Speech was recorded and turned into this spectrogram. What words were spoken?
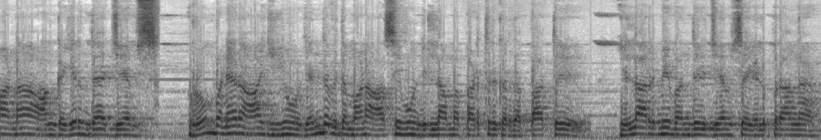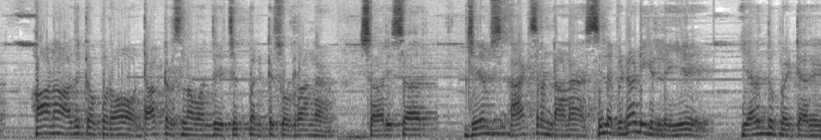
ஆனா அங்க இருந்த ஜேம்ஸ் ரொம்ப நேரம் ஆகியும் எந்த விதமான அசைவும் இல்லாம படுத்திருக்கிறத பார்த்து எல்லாருமே வந்து ஜேம்ஸை எழுப்புறாங்க. ஆனா அதுக்கப்புறம் டாக்டர்ஸ்லாம் வந்து செக் பண்ணிட்டு சொல்றாங்க. சாரி சார் ஜேம்ஸ் ஆக்சிடென்ட் ஆன சில வினாடிகள்லேயே இறந்து போயிட்டாரு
